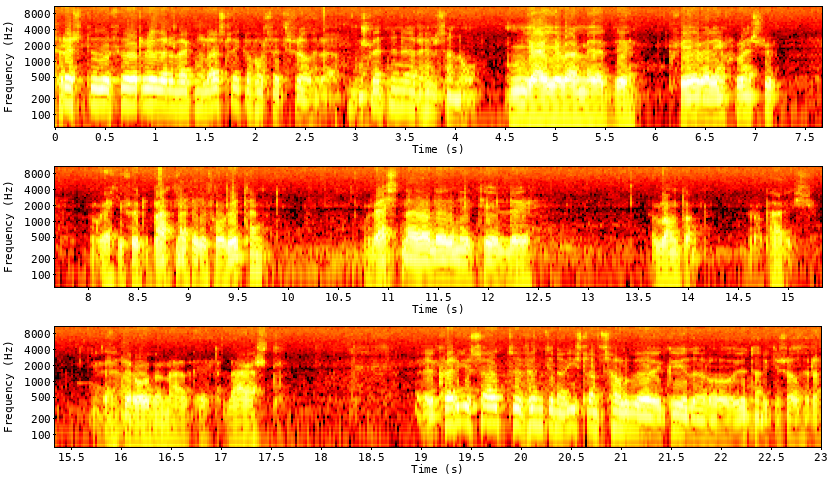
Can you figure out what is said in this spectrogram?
frestuðu förriðar vegna lasleika forsættisráþera. Hvernig er helsa nú? Já, ég var með hverjar influensu og ekki full batna þegar ég fór utan og vestnaði á leiðinni til London og París. Þetta er óðum að lagast. Hverju sátu fundin af Íslands hálfu Guðar og utanrikiðsáð þeirra?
